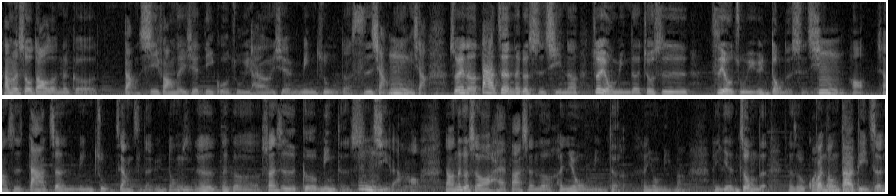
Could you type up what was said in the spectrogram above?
他们受到了那个。党西方的一些帝国主义，还有一些民主的思想的影响，嗯、所以呢，大正那个时期呢，最有名的就是自由主义运动的时期。嗯，好像是大正民主这样子的运动，嗯、呃，那个算是革命的时期啦。哈、嗯，然后那个时候还发生了很有名的。很有名吗？很严重的叫做关东大地震。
